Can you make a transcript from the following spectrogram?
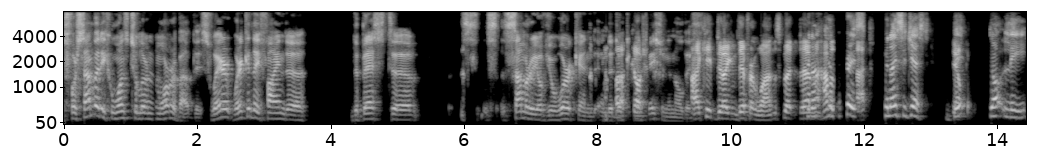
For somebody who wants to learn more about this, where where can they find the the best uh, s- s- summary of your work and, and the Oh, documentation and all this? I keep doing different ones, but um, Can I, have a Chris, that. can I suggest Yep. bit.ly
